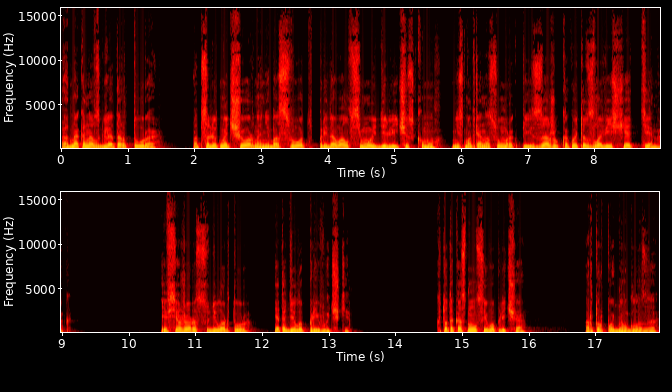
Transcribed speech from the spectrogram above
Однако на взгляд Артура Абсолютно черный небосвод придавал всему идиллическому, несмотря на сумрак, пейзажу какой-то зловещий оттенок. И все же, рассудил Артур, это дело привычки. Кто-то коснулся его плеча. Артур поднял глаза.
